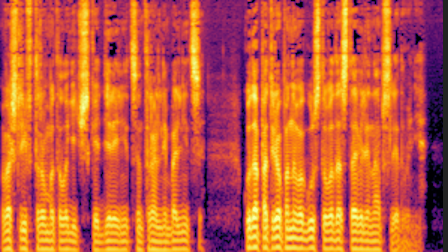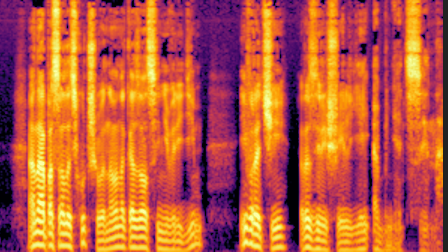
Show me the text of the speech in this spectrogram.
вошли в травматологическое отделение центральной больницы, куда потрепанного Густава доставили на обследование. Она опасалась худшего, но он оказался невредим, и врачи разрешили ей обнять сына.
